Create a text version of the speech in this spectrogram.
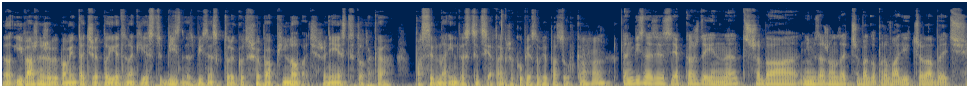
No i ważne, żeby pamiętać, że to jednak jest biznes, biznes, którego trzeba pilnować, że nie jest to taka pasywna inwestycja, tak, że kupię sobie placówkę. Mhm. Ten biznes jest jak każdy inny, trzeba nim zarządzać, trzeba go prowadzić, trzeba być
